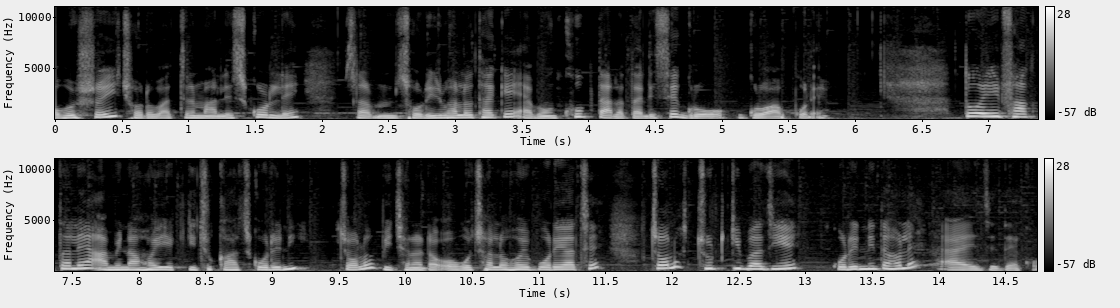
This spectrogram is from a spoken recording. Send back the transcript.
অবশ্যই ছোটো বাচ্চার মালিশ করলে শরীর ভালো থাকে এবং খুব তাড়াতাড়ি সে গ্রো গ্রো আপ করে। তো এই ফাঁকতালে আমি না হয় কিছু কাজ করে নিই। চলো বিছানাটা অগোছালো হয়ে পড়ে আছে। চলো চুটকি বাজিয়ে করে নিতে হলে আয় যে দেখো,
